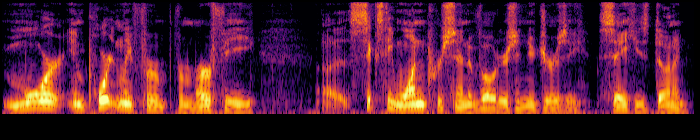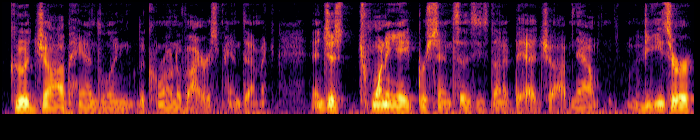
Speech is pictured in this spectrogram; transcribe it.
more importantly for, for Murphy, uh, 61% of voters in New Jersey say he's done a good job handling the coronavirus pandemic, and just 28% says he's done a bad job. Now, these are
